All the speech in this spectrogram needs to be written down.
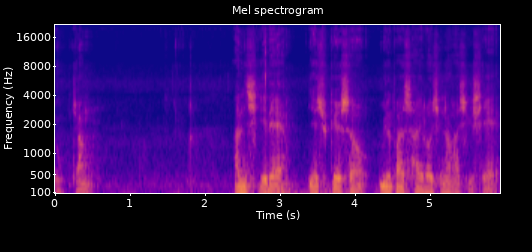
6장. 안식일에 예수께서 밀밭 사이로 지나가실 시에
